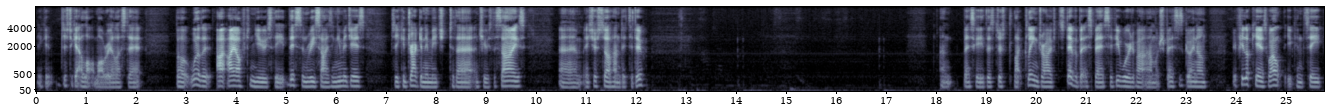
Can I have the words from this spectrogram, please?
You can just to get a lot more real estate. But one of the I, I often use the this and resizing images so you can drag an image to there and choose the size. Um, it's just so handy to do. And basically there's just like clean drive, have a bit of space if you're worried about how much space is going on. If you look here as well, you can see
